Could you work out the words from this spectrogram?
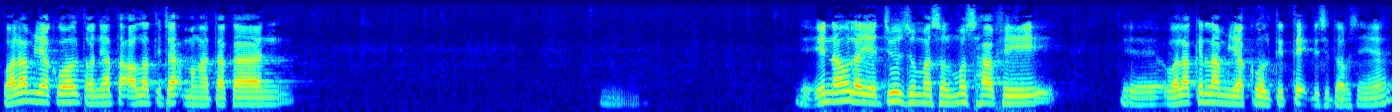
Walam yakul ternyata Allah tidak mengatakan. Innahu la yajuzu masul mushafi. Walakin lam yakul titik di situ harusnya.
